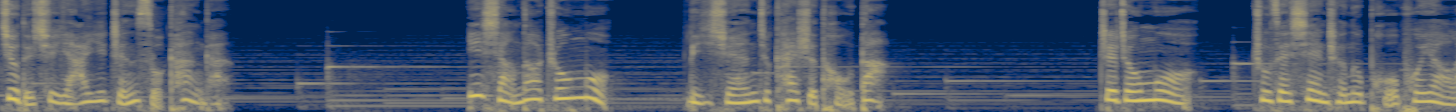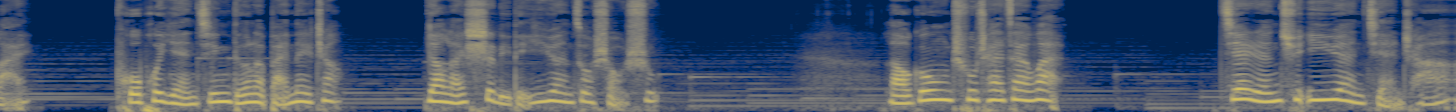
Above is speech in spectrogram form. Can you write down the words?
就得去牙医诊所看看。一想到周末，李璇就开始头大。这周末住在县城的婆婆要来。婆婆眼睛得了白内障，要来市里的医院做手术。老公出差在外，接人去医院检查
